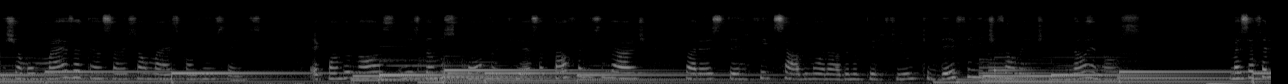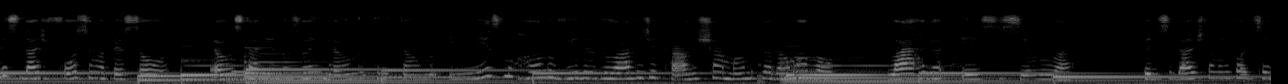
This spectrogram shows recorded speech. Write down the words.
que chamam mais atenção e são mais convincentes. É quando nós nos damos conta que essa tal felicidade parece ter fixado morada no perfil que definitivamente não é nosso. Mas se a felicidade fosse uma pessoa, ela estaria nos lembrando, gritando e esmurrando o vidro do lado de cá, nos chamando para dar uma volta. Larga esse celular. Felicidade também pode ser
